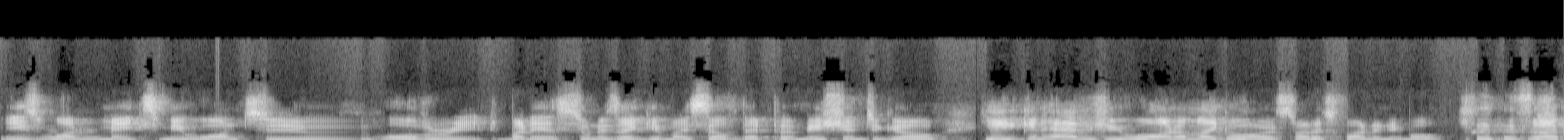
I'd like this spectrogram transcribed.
is what mm-hmm. makes me want to overeat. But as soon as I give myself that permission to go, yeah, you can have if you want, I'm like, oh, it's not as fun anymore. so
